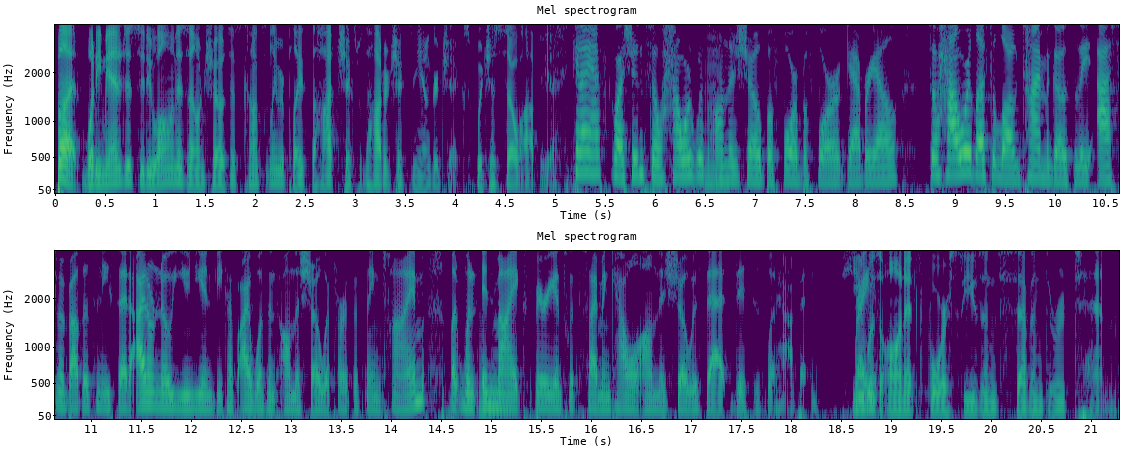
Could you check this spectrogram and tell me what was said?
But what he manages to do all on his own shows is constantly replace the hot chicks with hotter chicks and younger chicks, which is so obvious. Can I ask a question? So Howard was Mm. on the show before before Gabrielle. So Howard left a long time ago. So they asked him about this, and he said, "I don't know Union because I wasn't on the show with her at the same time. But when Mm-hmm. in my experience with Simon Cowell on this show is that this is what happens. He right? was on it for seasons 7 through 10,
